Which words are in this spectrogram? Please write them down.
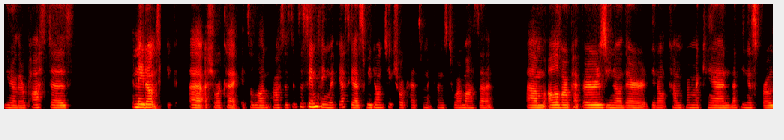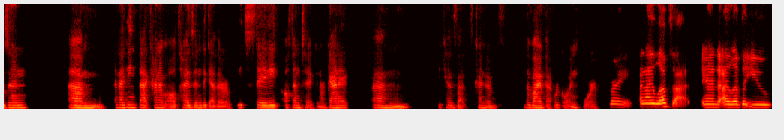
you know their pastas, and they don't take a, a shortcut. It's a long process. It's the same thing with yes, yes. We don't take shortcuts when it comes to our masa um, all of our peppers, you know, they're they don't come from a can. Nothing is frozen. Um, and I think that kind of all ties in together. We stay authentic and organic um, because that's kind of the vibe that we're going for. Right. And I love that. And I love that you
